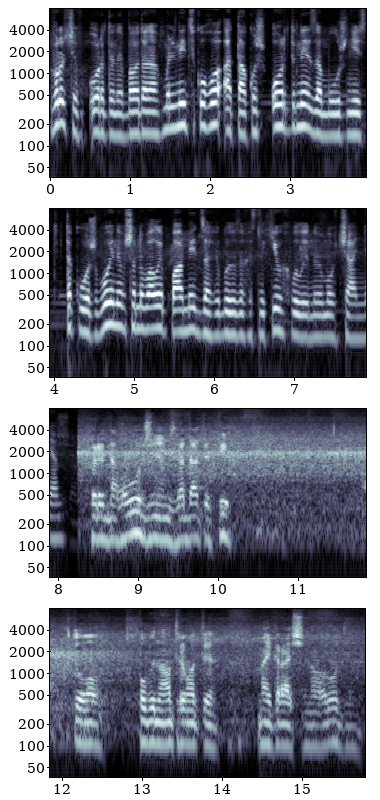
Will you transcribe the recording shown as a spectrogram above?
Вручив ордени Богдана Хмельницького, а також ордени за мужність. Також воїни вшанували пам'ять загиблих захисників хвилиною мовчання. перед нагородженням згадати тих, хто повинен отримати найкращі нагороди.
